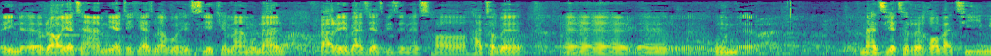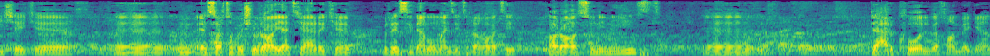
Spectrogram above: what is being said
این رعایت امنیت یکی از مباحثیه که معمولا برای بعضی از بیزینس ها حتی به اون مزیت رقابتی میشه که اون استارتاپش رو رعایت کرده که رسیدن اون مزیت رقابتی کار آسونی نیست. در کل بخوام بگم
